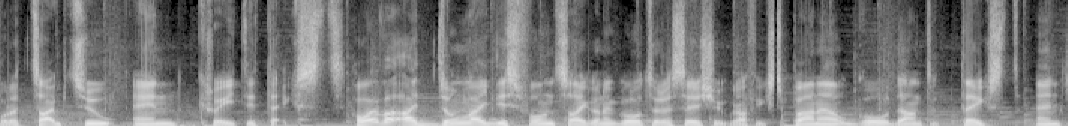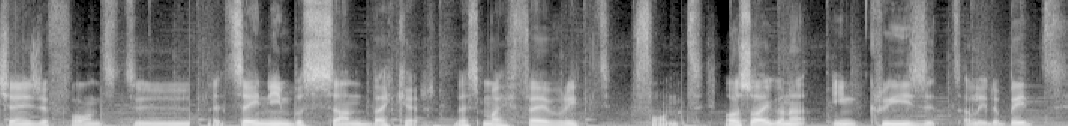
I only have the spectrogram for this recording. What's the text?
for the type tool and create the text. However, I don't like this font, so I'm gonna go to the Essential Graphics panel, go down to text and change the font to, let's say, Nimbus Sans Becker. That's my favorite font. Also, I'm gonna increase it a little bit.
